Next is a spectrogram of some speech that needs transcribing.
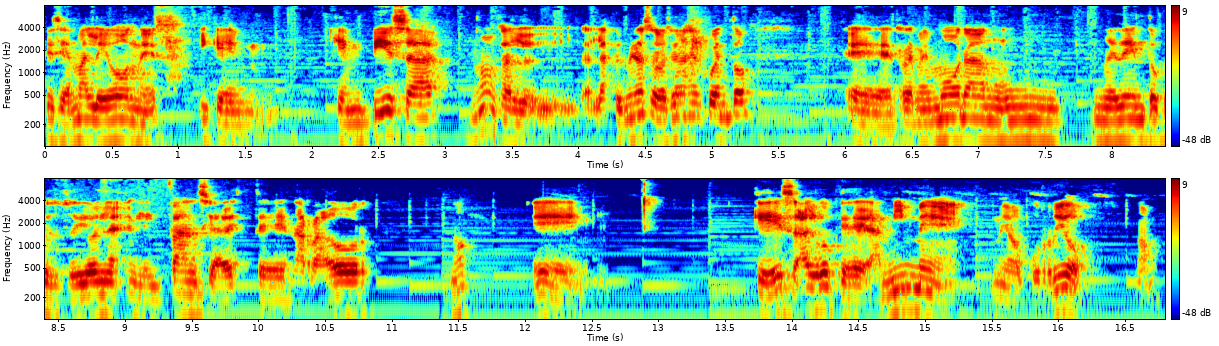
que se llama Leones y que, que empieza, ¿no? las primeras oraciones del cuento eh, rememoran un, evento que sucedió en la, en la, infancia de este narrador, ¿no? Eh, que es algo que a mí me, me ocurrió. ¿no?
